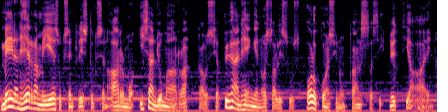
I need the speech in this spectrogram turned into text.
Meidän Herramme Jeesuksen Kristuksen armo, Isän Jumalan rakkaus ja Pyhän Hengen osallisuus olkoon sinun kanssasi nyt ja aina.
